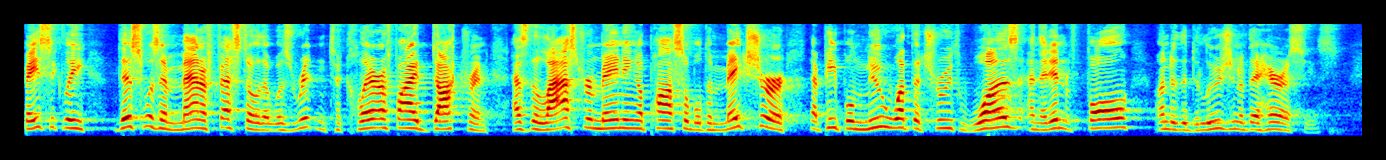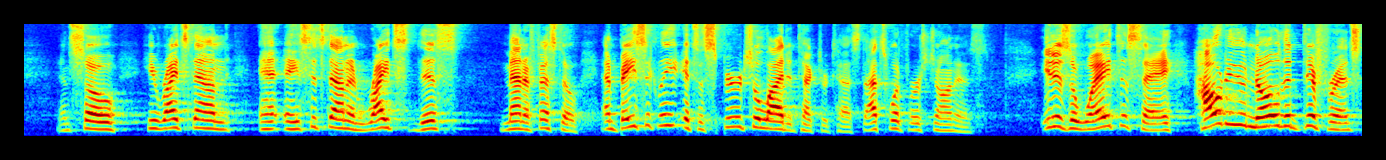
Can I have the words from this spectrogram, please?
Basically, this was a manifesto that was written to clarify doctrine as the last remaining apostle to make sure that people knew what the truth was and they didn't fall under the delusion of the heresies. And so he writes down and he sits down and writes this manifesto. And basically, it's a spiritual lie detector test. That's what First John is. It is a way to say, how do you know the difference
